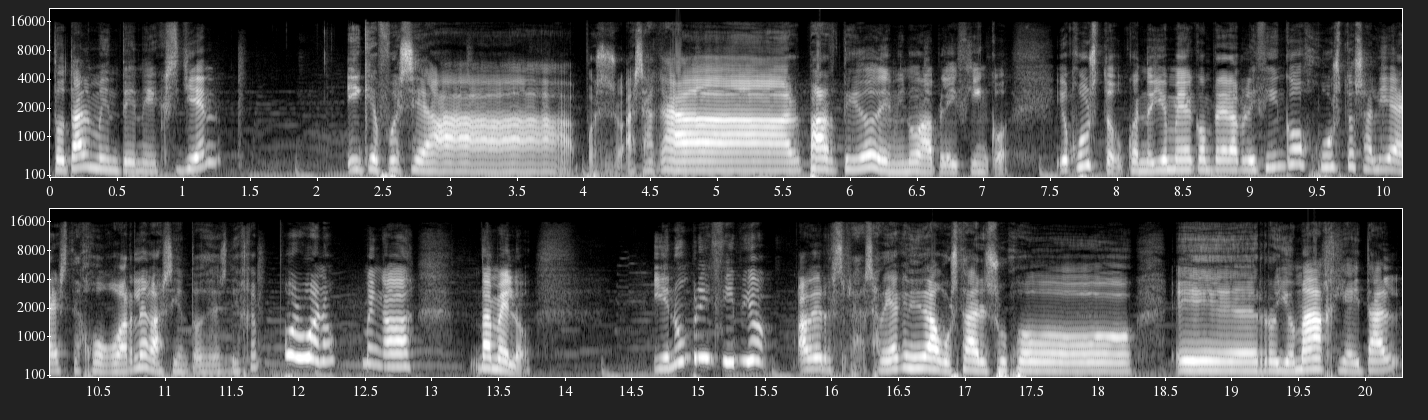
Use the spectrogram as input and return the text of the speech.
totalmente next gen y que fuese a pues eso, a sacar partido de mi nueva Play 5. Y justo cuando yo me compré la Play 5, justo salía este juego War Legacy, entonces dije, pues bueno, venga, dámelo. Y en un principio, a ver, sabía que me iba a gustar, es un juego eh, rollo magia y tal,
